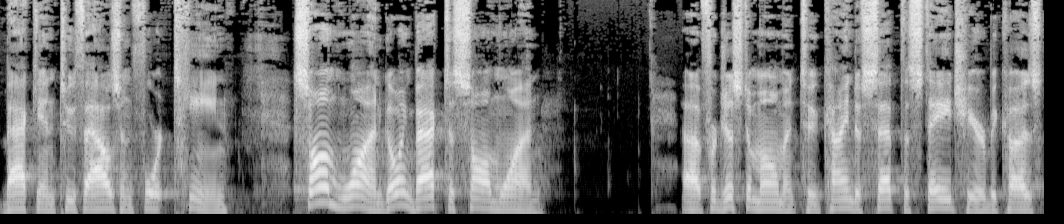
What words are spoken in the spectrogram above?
back in 2014. Psalm 1, going back to Psalm 1, uh, for just a moment to kind of set the stage here because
